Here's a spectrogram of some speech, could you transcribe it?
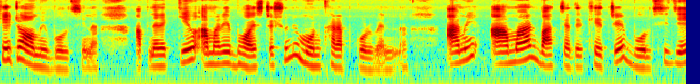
সেটাও আমি বলছি না। আপনারা কেউ আমার এই ভয়েসটা শুনে মন খারাপ করবেন না। আমি আমার বাচ্চাদের ক্ষেত্রে বলছি যে,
